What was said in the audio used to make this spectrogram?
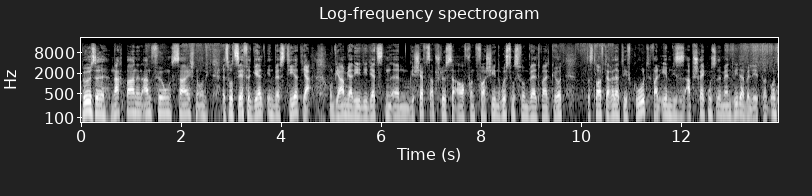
böse Nachbarn in Anführungszeichen und es wird sehr viel Geld investiert. Ja, und wir haben ja die, die letzten ähm, Geschäftsabschlüsse auch von verschiedenen Rüstungsfirmen weltweit gehört. Das läuft ja relativ gut, weil eben dieses Abschreckungselement wiederbelebt wird. Und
